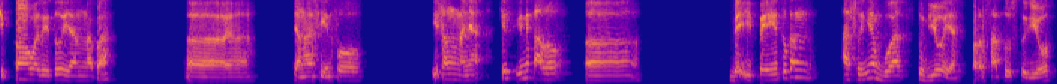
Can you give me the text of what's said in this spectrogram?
Cipto waktu itu yang apa eh, yang ngasih info iseng nanya, Cip ini kalau eh, BIP itu kan aslinya buat studio ya, per satu studio,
